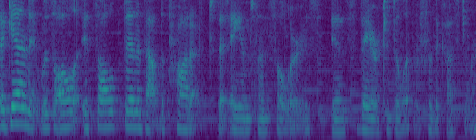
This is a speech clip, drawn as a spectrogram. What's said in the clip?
Again, it was all, it's all been about the product that AM Sun Solar is, is there to deliver for the customer.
